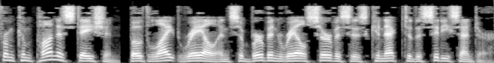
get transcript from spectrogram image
From Campanhã station, both light rail and suburban rail services connect to the city centre.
